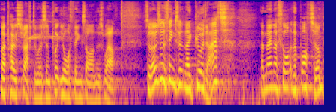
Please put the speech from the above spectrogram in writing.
my poster afterwards and put your things on as well. So those are the things that they're good at. And then I thought at the bottom,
